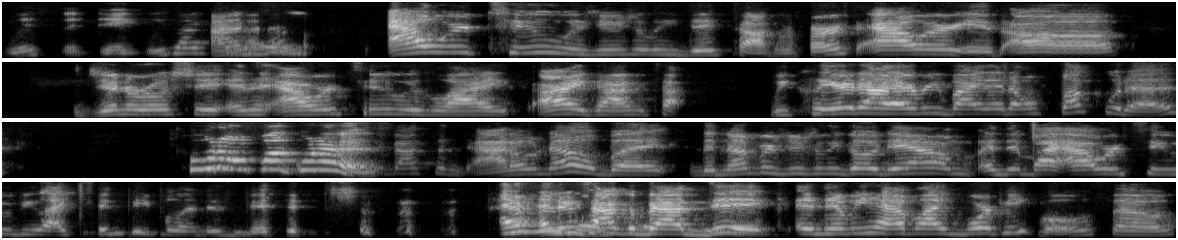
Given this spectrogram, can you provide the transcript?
with the dick. We like to I like. Hour two is usually dick talk. The first hour is all general shit, and then hour two is like, all right, guys, we, we cleared out everybody that don't fuck with us. Who don't fuck with us? I don't know, but the numbers usually go down, and then by hour two, be like ten people in this bitch, and we talk about dick, and then we have like more people. So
